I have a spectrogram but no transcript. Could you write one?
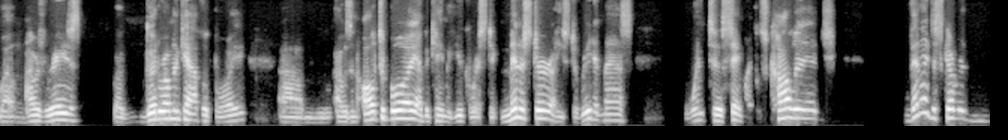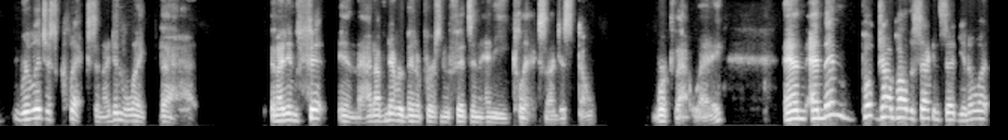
Well, mm-hmm. I was raised a good Roman Catholic boy. Um, I was an altar boy. I became a Eucharistic minister. I used to read at Mass. Went to St. Michael's College. Then I discovered religious cliques, and I didn't like that. And I didn't fit in that. I've never been a person who fits in any cliques. I just don't work that way. And and then Pope John Paul II said, you know what?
